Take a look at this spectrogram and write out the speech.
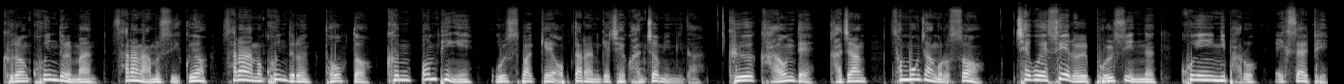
그런 코인들만 살아남을 수 있고요. 살아남은 코인들은 더욱더 큰 펌핑이 올 수밖에 없다라는 게 제 관점입니다. 그 가운데 가장 선봉장으로서 최고의 수혜를 볼 수 있는 코인이 바로 XRP,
